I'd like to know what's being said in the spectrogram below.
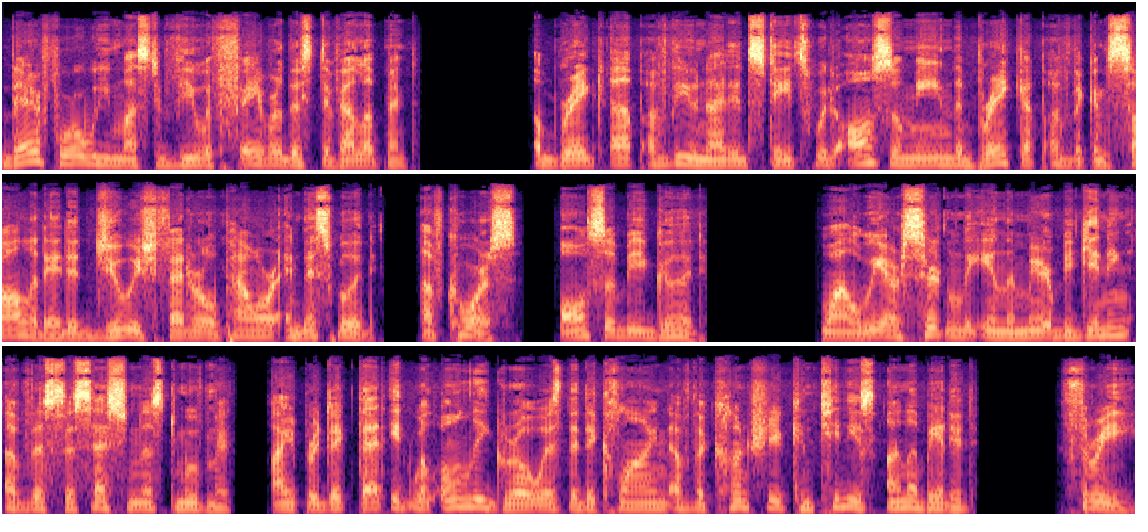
Therefore we must view with favor this development. A breakup of the United States would also mean the breakup of the consolidated Jewish federal power and this would, of course, also be good. While we are certainly in the mere beginning of the secessionist movement, I predict that it will only grow as the decline of the country continues unabated. 3.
